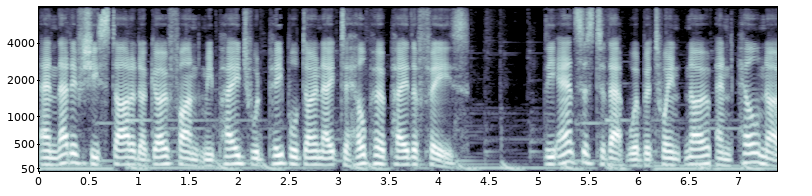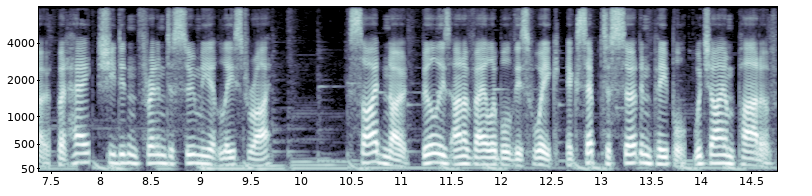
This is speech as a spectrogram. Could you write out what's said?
And that if she started a GoFundMe page would people donate to help her pay the fees. The answers to that were between no and hell no, but hey, she didn't threaten to sue me at least right? Side note, Bill is unavailable this week, except to certain people, which I am part of.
